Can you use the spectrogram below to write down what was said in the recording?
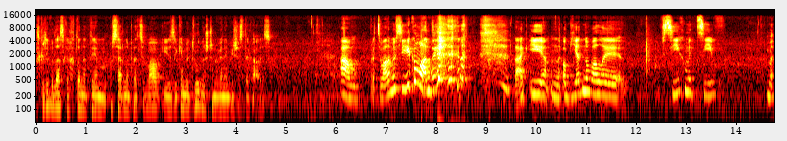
Скажіть, будь ласка, хто над тим усердно працював і з якими труднощами ви найбільше стикалися? А, працювали ми всією командою. так, і об'єднували всіх митців. Ми,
